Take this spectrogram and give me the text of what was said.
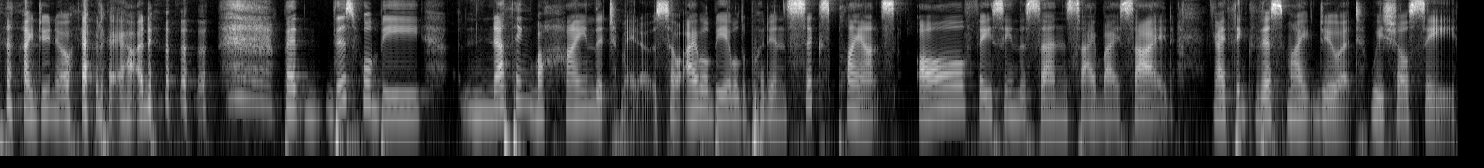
I do know how to add. but this will be nothing behind the tomatoes. So I will be able to put in six plants all facing the sun side by side. I think this might do it. We shall see.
